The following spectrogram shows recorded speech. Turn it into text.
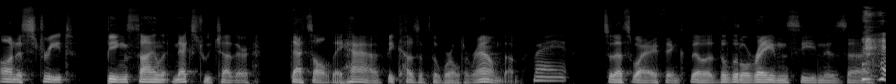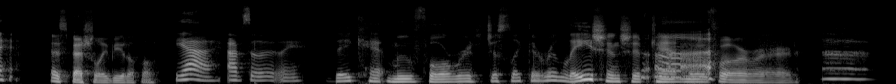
on a street being silent next to each other. That's all they have because of the world around them. right So that's why I think the the little rain scene is uh, especially beautiful. yeah absolutely they can't move forward just like their relationship can't Ah. move forward.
